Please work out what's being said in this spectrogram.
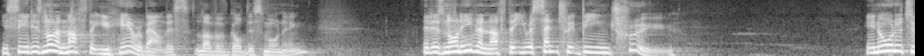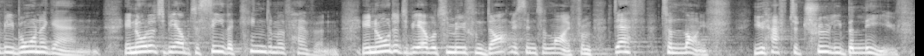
You see, it is not enough that you hear about this love of God this morning. It is not even enough that you assent to it being true. In order to be born again, in order to be able to see the kingdom of heaven, in order to be able to move from darkness into life, from death to life, you have to truly believe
